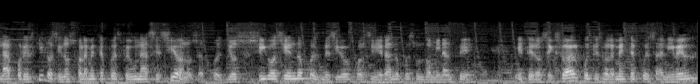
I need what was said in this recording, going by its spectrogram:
nada por el estilo, sino solamente pues fue una sesión, o sea, pues yo sigo siendo, pues me sigo considerando pues un dominante heterosexual, porque solamente pues a nivel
